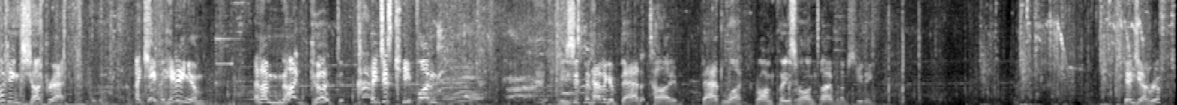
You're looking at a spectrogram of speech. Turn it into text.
fucking Junkrat. I keep hitting him, and I'm not good. I just keep on. He's just been having a bad time. Bad luck. Wrong place, wrong time when I'm shooting. Genji on roof.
